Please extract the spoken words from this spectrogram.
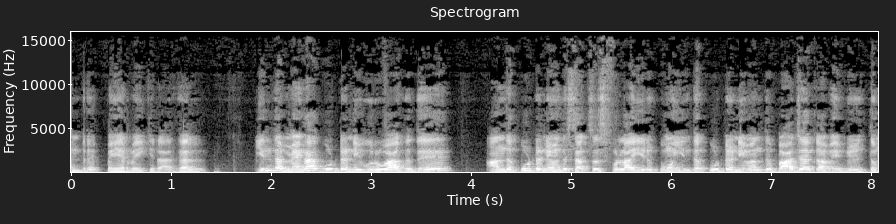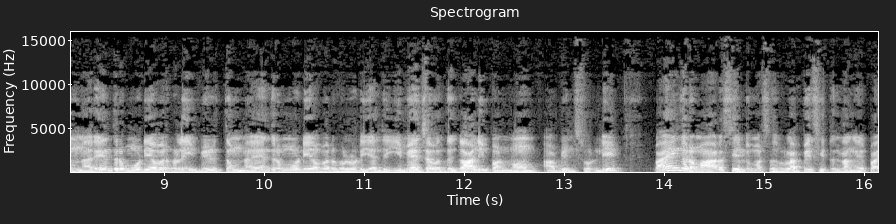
என்று பெயர் வைக்கிறார்கள். இந்த மெகா கூட்டணி உருவாகுது. அந்த கூட்டணி வந்து சக்சஸ்ஃபுல்லா இருக்கும். இந்த கூட்டணி வந்து பாஜகவை வீழ்த்தும் நரேந்திர மோடி அவர்களை வீழ்த்தும் நரேந்திர மோடி அவர்களுடைய அந்த இமேஜை வந்து காலி பண்ணும் அப்படின்னு சொல்லி பயங்கரமா அரசியல் விமர்சகர்கள்லாம் பேசிட்டு இருந்தாங்க. எப்பா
